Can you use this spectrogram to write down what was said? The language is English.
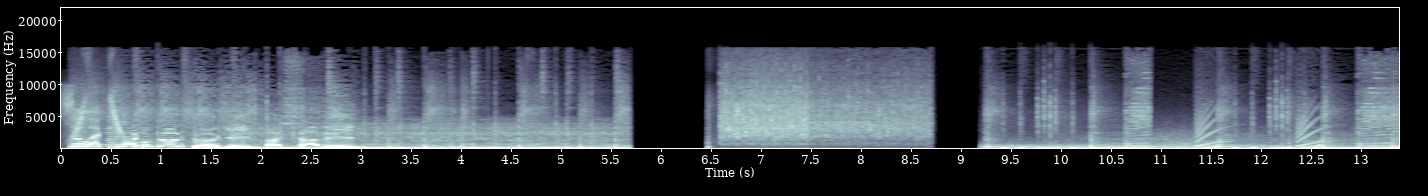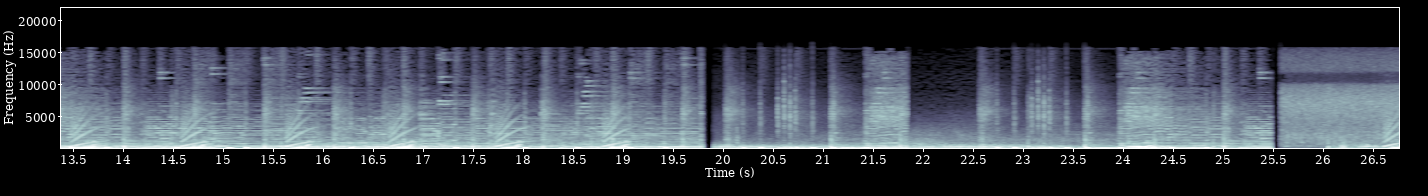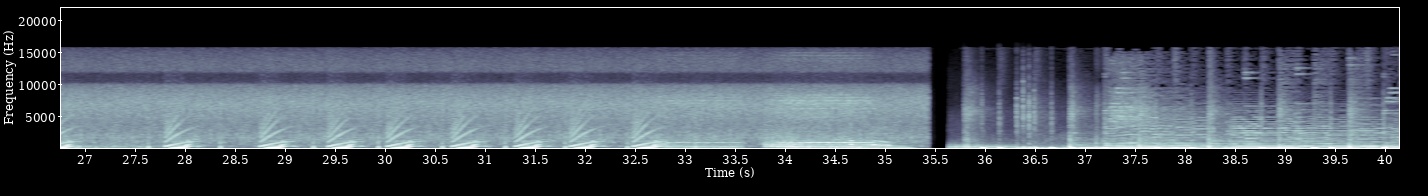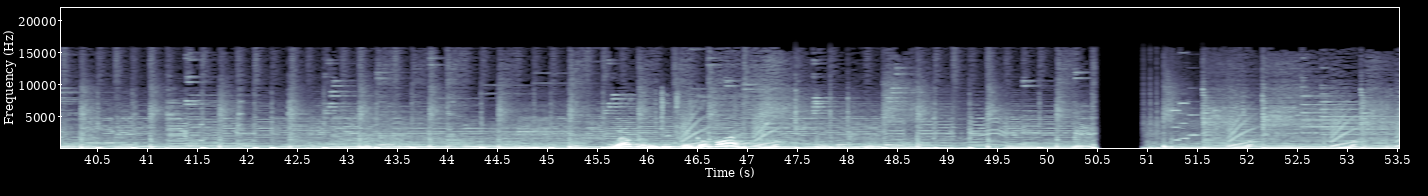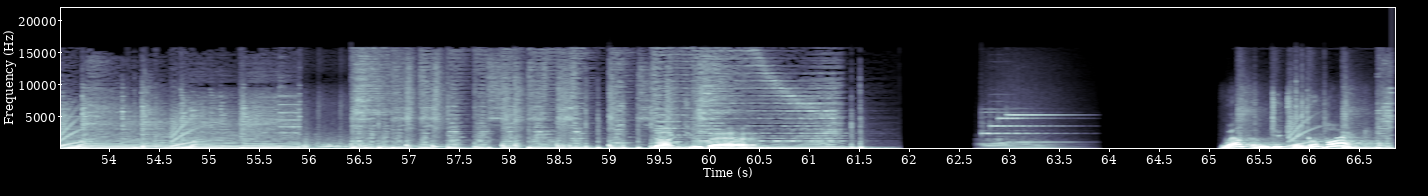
Select your... Hold on, Froggy. I'm coming. Welcome to Twinkle Park. Not too bad. Welcome to Twinkle Park.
